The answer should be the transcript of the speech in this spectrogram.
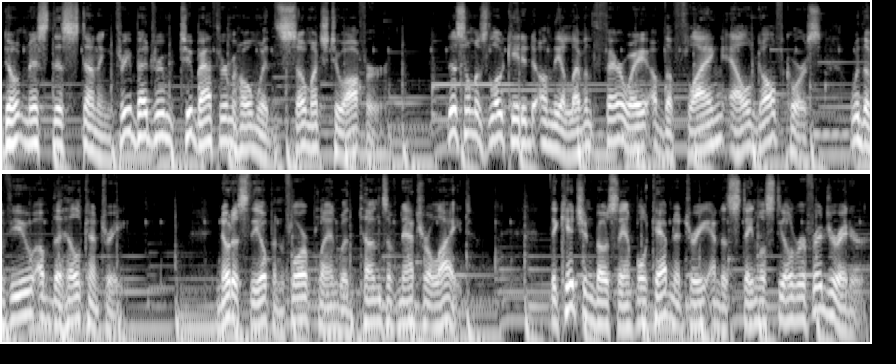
Don't miss this stunning three bedroom, two bathroom home with so much to offer. This home is located on the 11th fairway of the Flying L Golf Course with a view of the hill country. Notice the open floor plan with tons of natural light. The kitchen boasts ample cabinetry and a stainless steel refrigerator.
